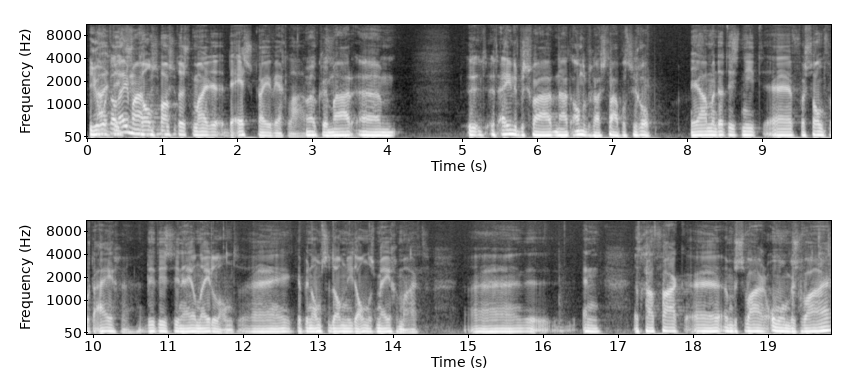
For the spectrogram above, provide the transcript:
Je hoort alleen maar... Strandpachters, maar de, de, S kan je weglaten. Oké, maar... Um, het, het ene bezwaar na het andere bezwaar stapelt zich op. Ja, maar dat is niet uh, voor Zandvoort eigen. Dit is in heel Nederland. Uh, ik heb in Amsterdam niet anders meegemaakt. De, en het gaat vaak een bezwaar om een bezwaar.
